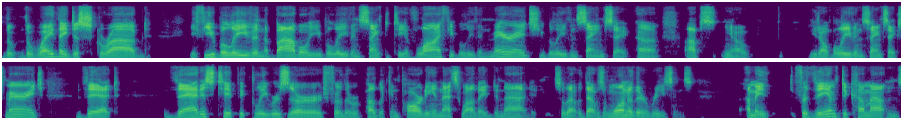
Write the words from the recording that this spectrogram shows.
the the way they described if you believe in the Bible, you believe in sanctity of life, you believe in marriage, you believe in same sex, uh, you know, you don't believe in same sex marriage, that that is typically reserved for the Republican Party, and that's why they denied it. So that that was one of their reasons. I mean, for them to come out and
